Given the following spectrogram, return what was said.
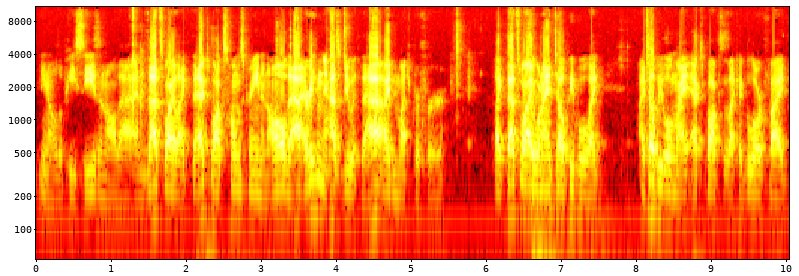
you know the PCs and all that, and that's why like the Xbox home screen and all that, everything that has to do with that, I'd much prefer. Like that's why when I tell people like I tell people my Xbox is like a glorified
